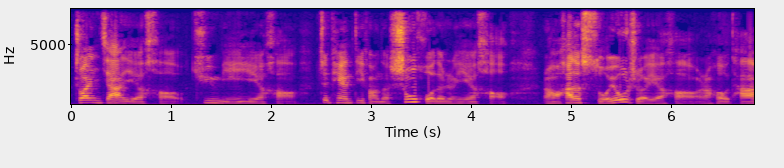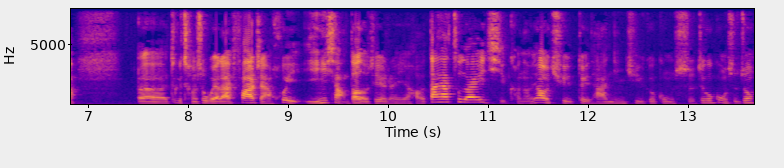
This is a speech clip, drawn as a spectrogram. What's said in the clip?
专家也好，居民也好，这片地方的生活的人也好，然后它的所有者也好，然后它呃这个城市未来发展会影响到的这些人也好，大家坐在一起，可能要去对它凝聚一个共识。这个共识中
